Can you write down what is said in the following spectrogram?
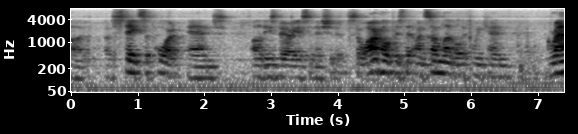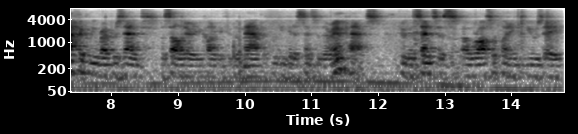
uh, state support and uh, these various initiatives. So our hope is that on some level, if we can graphically represent the solidarity economy through the map, if we can get a sense of their impacts through the census, uh, we're also planning to use a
